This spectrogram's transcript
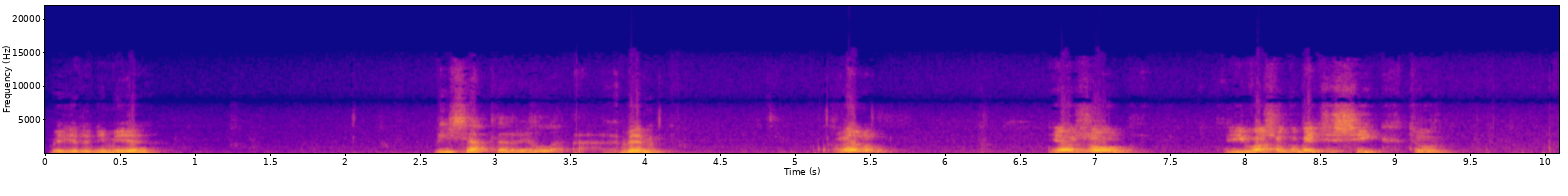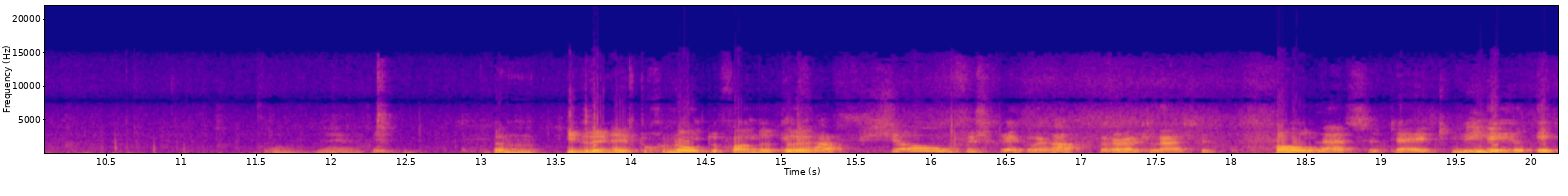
Weet je het niet meer? Wie zat te rillen? Wim. Willem, jouw zoon, die was ook een beetje ziek toen. Oh, nee, dat weet ik niet. En iedereen heeft toen genoten van het... Ik eh, gaf zo verschrikkelijk achteruit de laatste, oh, laatste tijd. Wie? Heel, ik,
